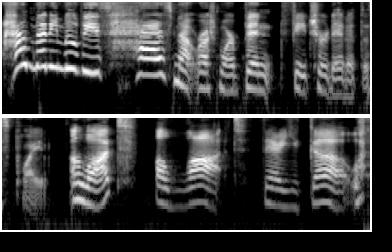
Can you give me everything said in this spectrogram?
how many movies has Mount Rushmore been featured in at this point? A lot. A lot. There you go.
